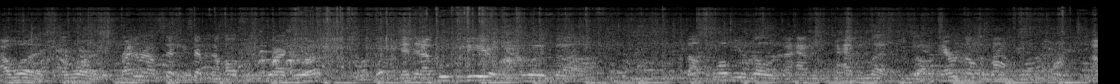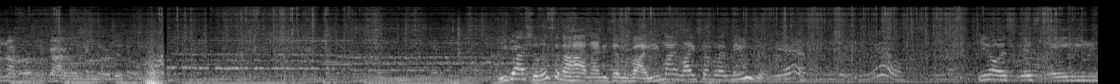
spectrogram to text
I was, I was. Right around 77 in Halsted is where I grew up. And then I moved here when I was uh, about 12 years old and I haven't I haven't left. So Arizona's home. I'm not from Chicago anymore at You guys should listen to Hot 97.5. You might like some of that music. Yes, You know, it's, it's 80s,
